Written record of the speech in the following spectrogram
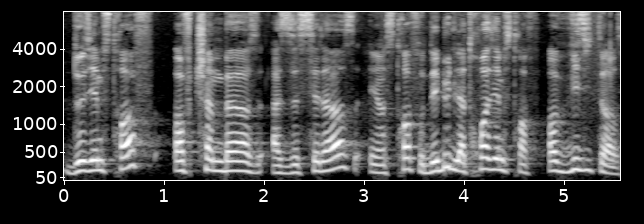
deuxième strophe, of chambers as the cedars, et un strophe au début de la troisième strophe, of visitors.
